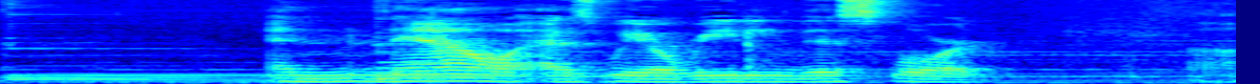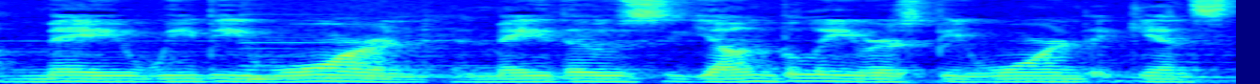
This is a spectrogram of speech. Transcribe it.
And now as we are reading this, Lord, uh, may we be warned and may those young believers be warned against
